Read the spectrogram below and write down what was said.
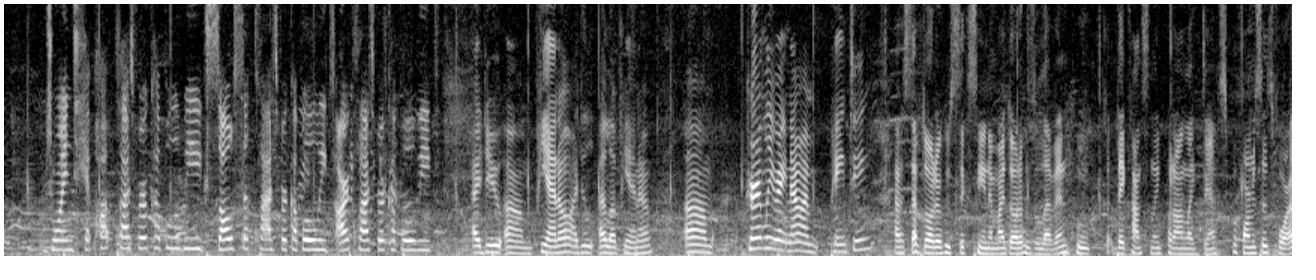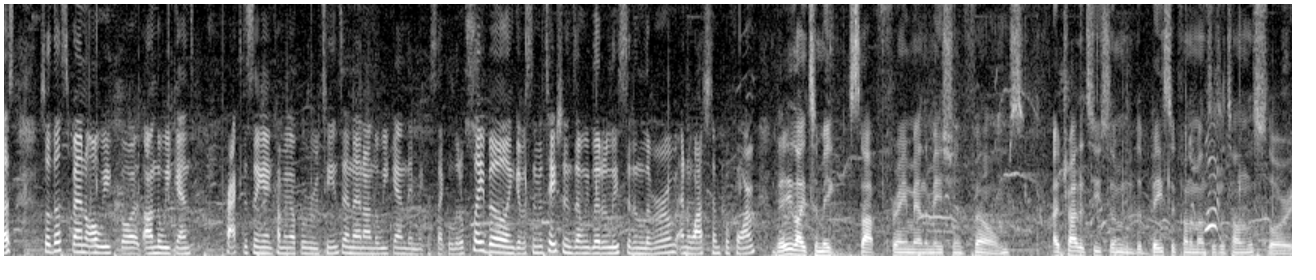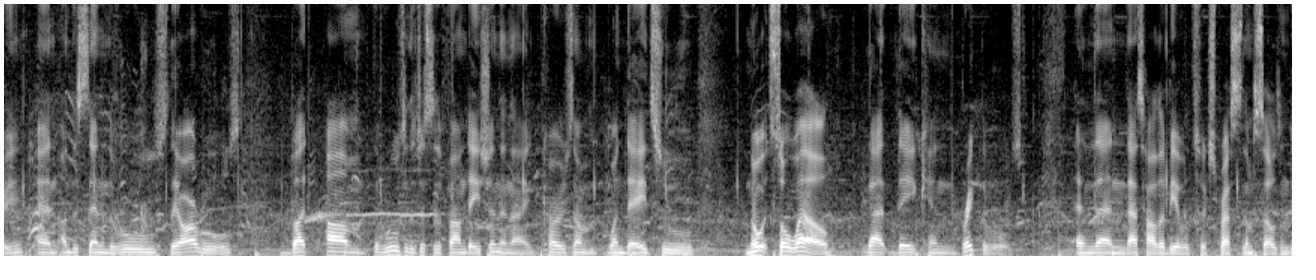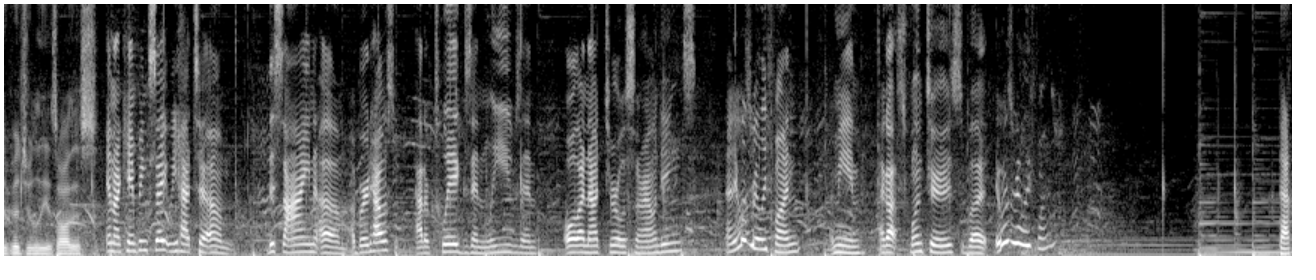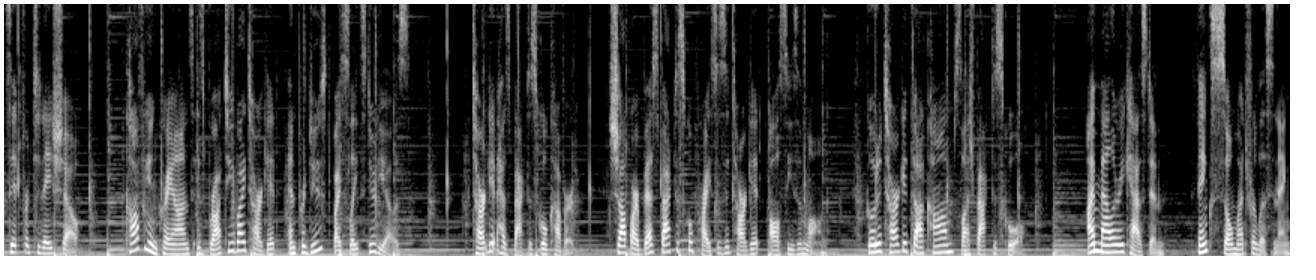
joined hip hop class for a couple of weeks, salsa class for a couple of weeks, art class for a couple of weeks. I do um, piano. I do. I love piano. Um, currently, right now, I'm painting. I have a stepdaughter who's 16 and my daughter who's 11 who they constantly put on like dance performances for us. So they'll spend all week or on the weekends practicing and coming up with routines. And then on the weekend, they make us like a little playbill and give us invitations. And we literally sit in the living room and watch them perform. They like to make stop frame animation films. I try to teach them the basic fundamentals of telling the story and understanding the rules. There are rules, but um, the rules are just the foundation, and I encourage them one day to know it so well that they can break the rules and then that's how they'll be able to express themselves individually as artists. In our camping site, we had to um, design um, a birdhouse out of twigs and leaves and all our natural surroundings, and it was really fun. I mean, I got splinters, but it was really fun. That's it for today's show. Coffee and Crayons is brought to you by Target and produced by Slate Studios. Target has back to school covered. Shop our best back to school prices at Target all season long. Go to target.com slash back to school. I'm Mallory Kasdan. Thanks so much for listening.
